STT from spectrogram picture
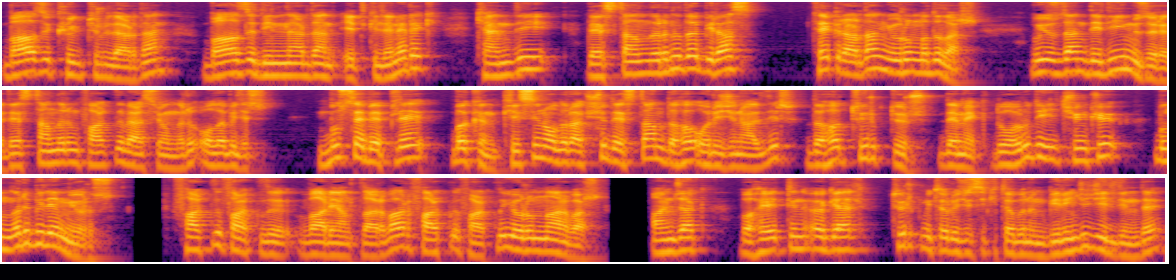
Bazı kültürlerden, bazı dinlerden etkilenerek kendi destanlarını da biraz tekrardan yorumladılar. Bu yüzden dediğim üzere destanların farklı versiyonları olabilir. Bu sebeple bakın kesin olarak şu destan daha orijinaldir, daha Türktür demek doğru değil çünkü bunları bilemiyoruz. Farklı farklı varyantlar var, farklı farklı yorumlar var. Ancak Bahattin Ögel Türk mitolojisi kitabının birinci cildinde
